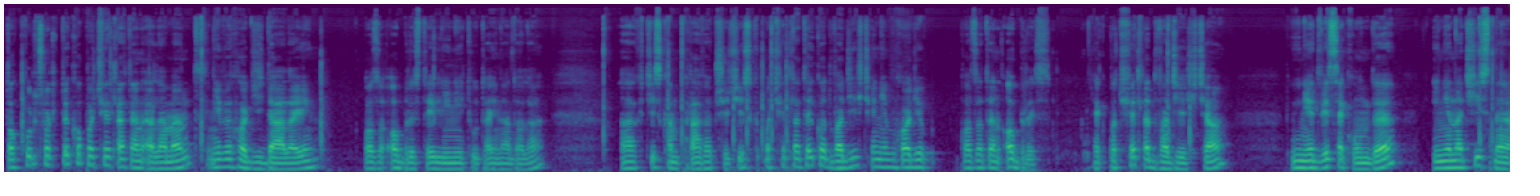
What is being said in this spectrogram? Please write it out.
to kursor tylko podświetla ten element, nie wychodzi dalej, poza obrys tej linii tutaj na dole. A wciskam prawy przycisk, podświetla tylko 20 i nie wychodzi poza ten obrys. Jak podświetlę 20, minie 2 sekundy i nie nacisnę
